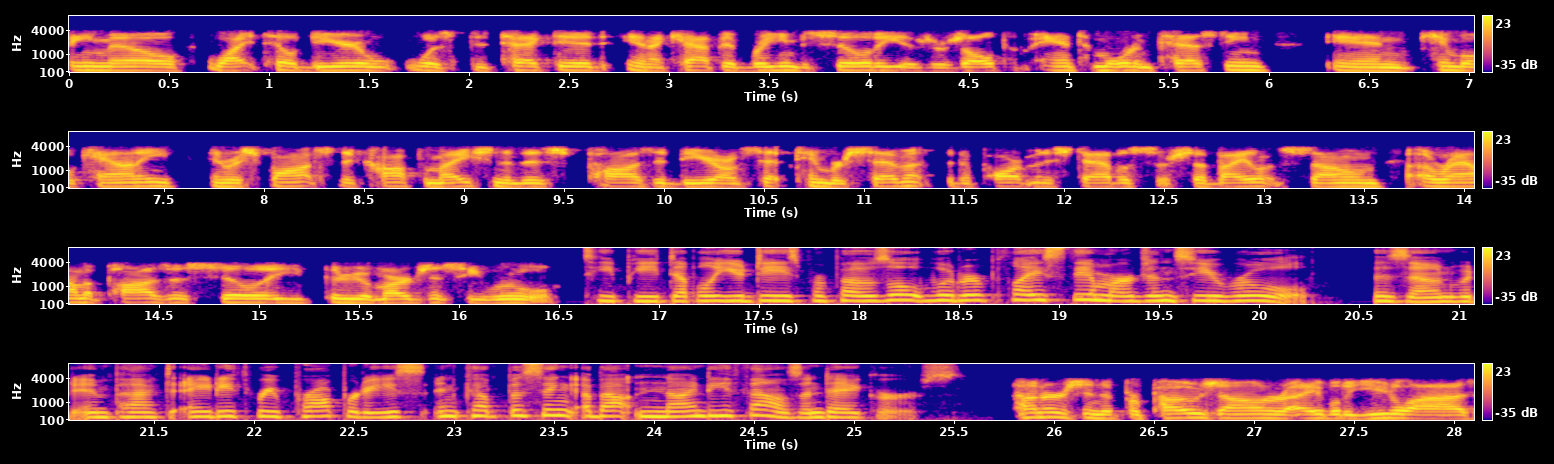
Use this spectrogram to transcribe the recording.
female white-tailed deer was detected in a captive breeding facility as a result of antemortem testing in Kimble County. In response to the confirmation of this positive deer on September 7th, the department established a surveillance zone around the positive facility through emergency rule. TPWD's proposal would replace the emergency rule. The zone would impact 83 properties encompassing about 90,000 acres. Hunters in the proposed zone are able to utilize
